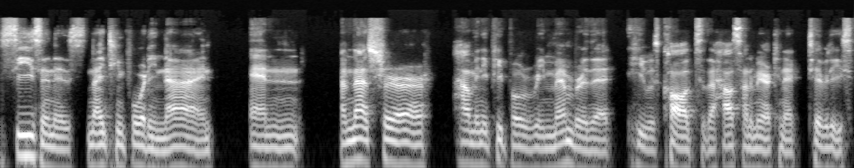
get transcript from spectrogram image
season is 1949, and I'm not sure how many people remember that he was called to the House Un-American Activities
